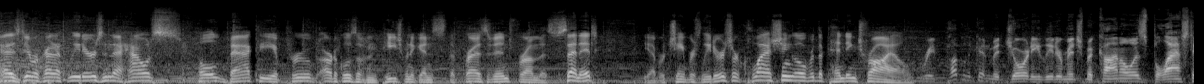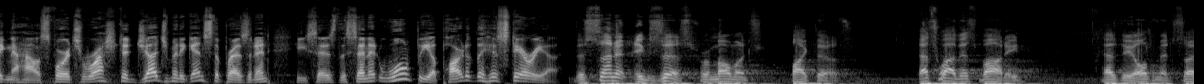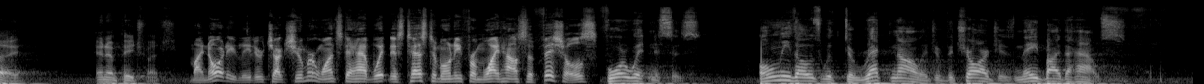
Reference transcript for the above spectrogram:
As Democratic leaders in the House hold back the approved articles of impeachment against the president from the Senate, the upper chamber's leaders are clashing over the pending trial. Republican Majority Leader Mitch McConnell is blasting the House for its rush to judgment against the president. He says the Senate won't be a part of the hysteria. The Senate exists for moments like this. That's why this body has the ultimate say in impeachments. Minority Leader Chuck Schumer wants to have witness testimony from White House officials. Four witnesses, only those with direct knowledge of the charges made by the House,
